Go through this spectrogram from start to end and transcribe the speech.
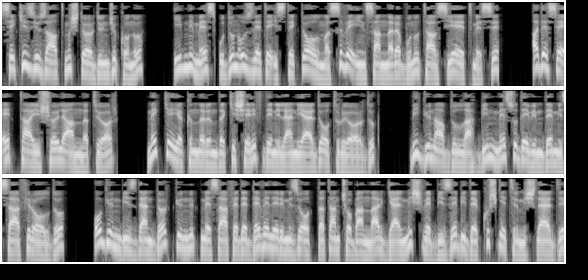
864. konu, İbni Mes'ud'un uzlete istekli olması ve insanlara bunu tavsiye etmesi, Adese et-Tayi şöyle anlatıyor, Mekke yakınlarındaki Şerif denilen yerde oturuyorduk, bir gün Abdullah bin Mesud evimde misafir oldu, o gün bizden dört günlük mesafede develerimizi otlatan çobanlar gelmiş ve bize bir de kuş getirmişlerdi,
